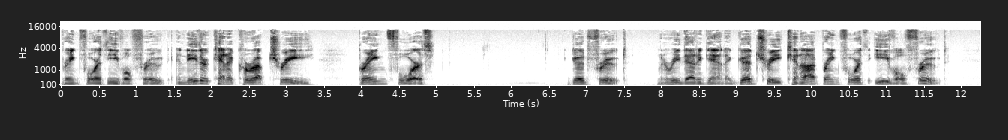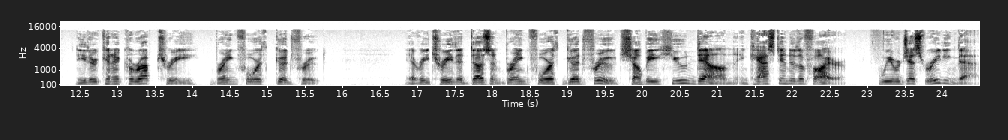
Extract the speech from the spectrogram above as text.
bring forth evil fruit, and neither can a corrupt tree bring forth good fruit. I'm going to read that again. A good tree cannot bring forth evil fruit, neither can a corrupt tree bring forth good fruit. Every tree that doesn't bring forth good fruit shall be hewn down and cast into the fire. We were just reading that.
